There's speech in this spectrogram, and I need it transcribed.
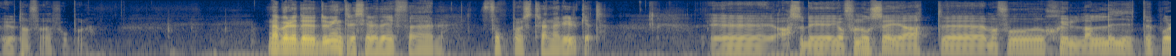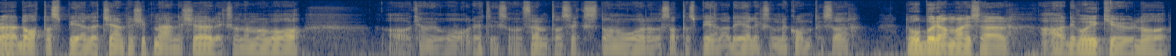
utanför fotbollen. När började du intressera dig för fotbollstränaryrket? Eh, alltså det, jag får nog säga att eh, man får skylla lite på det här dataspelet Championship Manager. Liksom, när man var, ja kan vi ha varit, liksom, 15-16 år och satt och spelade det liksom, med kompisar. Då började man ju så här, ja det var ju kul och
